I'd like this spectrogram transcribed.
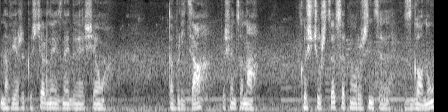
Na wieży kościelnej znajduje się tablica poświęcona Kościuszce w setną rocznicę zgonu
